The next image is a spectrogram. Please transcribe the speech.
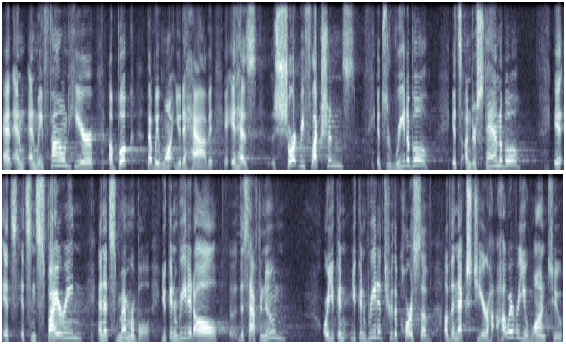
and, and, and we found here a book that we want you to have. It, it has short reflections, it's readable, it's understandable, it, it's, it's inspiring, and it's memorable. You can read it all uh, this afternoon or you can, you can read it through the course of, of the next year, h- however you want to.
